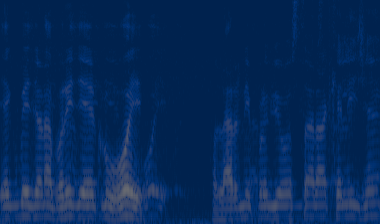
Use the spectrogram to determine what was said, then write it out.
એક બે જણા ભરી જાય એટલું હોય. ફલારની પણ વ્યવસ્થા રાખેલી છે.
